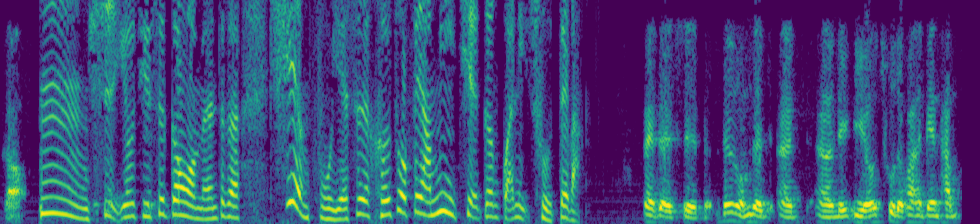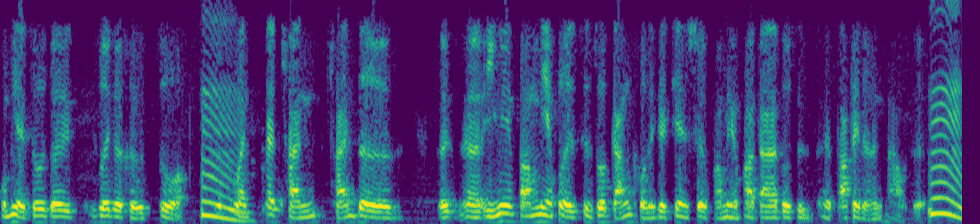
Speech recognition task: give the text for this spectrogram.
告。嗯，是，尤其是跟我们这个县府也是合作非常密切，跟管理处对吧？对对是的，就是我们的呃呃旅旅游处的话，那边他们我们也做做做一个合作。嗯，不管在船船的。呃呃，营运方面或者是说港口的一个建设方面的话，大家都是呃搭配的很好的。嗯，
